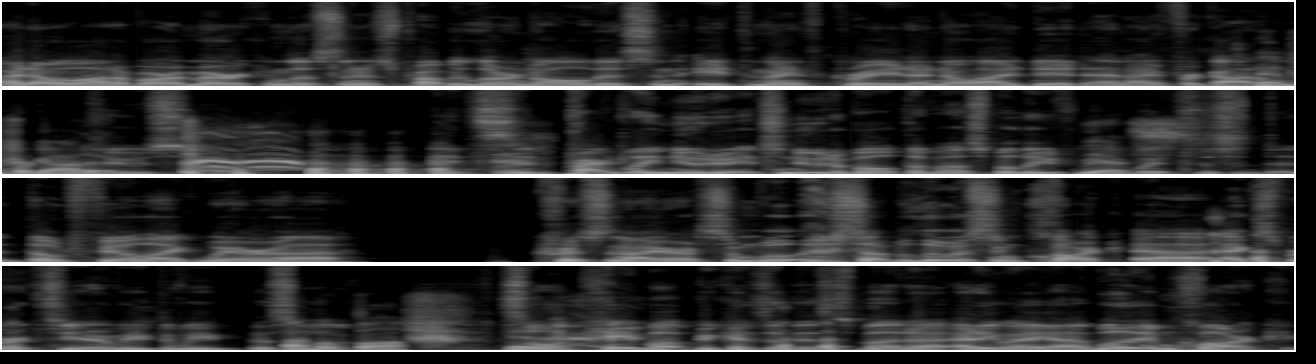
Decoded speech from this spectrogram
I know a lot of our American listeners probably learned all this in eighth and ninth grade. I know I did, and I forgot And all forgot it. too. So it's practically new to it's new to both of us. Believe me. Yes. Just- don't feel like we're uh, Chris and I are some Will, some Lewis and Clark uh, experts here. We we this I'm a buff. this Yeah. all came up because of this. But uh, anyway, uh, William Clark,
